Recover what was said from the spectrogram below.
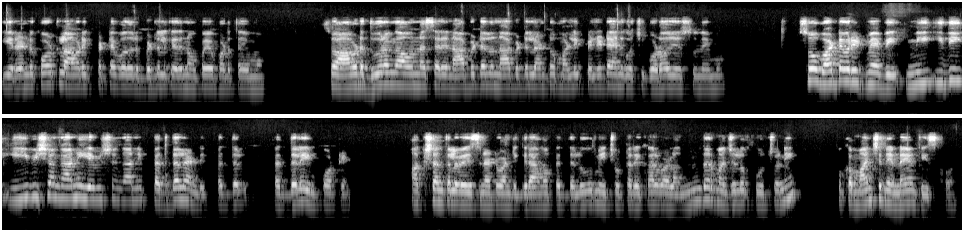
ఈ రెండు కోట్లు ఆవిడకి పెట్టే బదులు బిడ్డలకి ఏదైనా ఉపయోగపడతాయేమో. సో ఆవిడ దూరంగా ఉన్నా సరే నా బిడ్డలు నా బిడ్డలు అంటూ మళ్ళీ పెళ్ళి టైంకి వచ్చి గొడవ చేస్తుందేమో. So whatever it may be మీ ఇది ఈ విషయం కానీ ఏ విషయం కానీ పెద్దలండి. పెద్దలు పెద్దలే ఇంపార్టెంట్ అక్షంతలు వేసినటువంటి గ్రామ పెద్దలు మీ చుట్టరికాలు వాళ్ళందరి మధ్యలో కూర్చొని ఒక మంచి నిర్ణయం తీసుకోండి.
